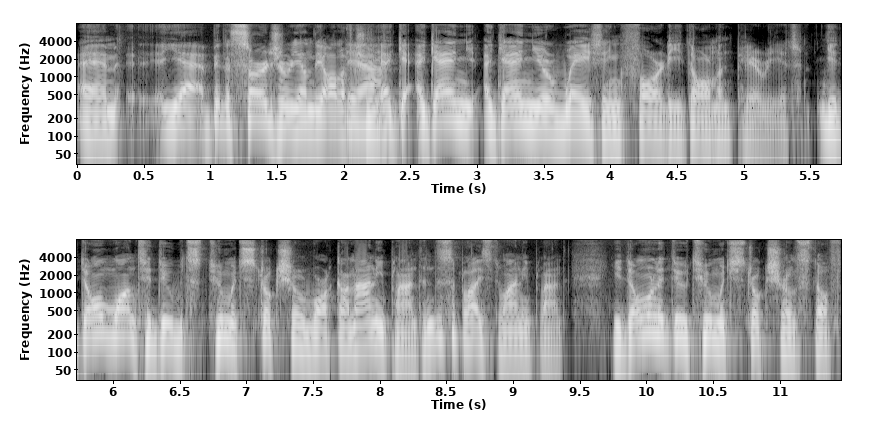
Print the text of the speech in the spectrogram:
um, yeah, a bit of surgery on the olive Yeah. tree. Aga- Again, again, you're waiting for the dormant period. You don't want to do too much structural work on any plant, and this applies to any plant. You don't want to do too much structural stuff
